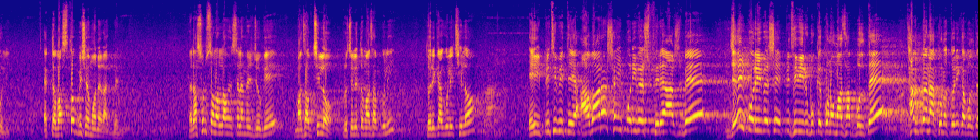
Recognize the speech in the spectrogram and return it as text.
বলি, একটা বাস্তব বিষয় মনে রাখবেন। রাসুল সাল্লাহ সাল্লামের যুগে মাঝাব ছিল, প্রচলিত মাঝাবগুলি তরিকাগুলি ছিল, এই পৃথিবীতে আবারও সেই পরিবেশ ফিরে আসবে, যেই পরিবেশে পৃথিবীর বুকে কোনো মাঝাব বলতে থাকবে না, কোনো তরিকা বলতে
